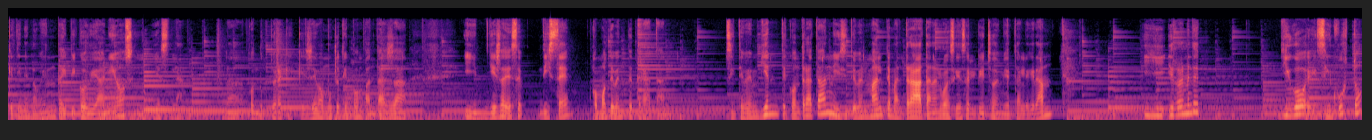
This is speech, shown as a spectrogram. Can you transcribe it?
que, tiene noventa y pico de años y, es la, una conductora que, lleva mucho tiempo en pantalla. Y, ella dice, dice, cómo te ven, te tratan. Si te ven bien, te contratan y si te ven mal, te maltratan. Algo así es el dicho de Mirta Legrand. Y, y realmente digo, es injusto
